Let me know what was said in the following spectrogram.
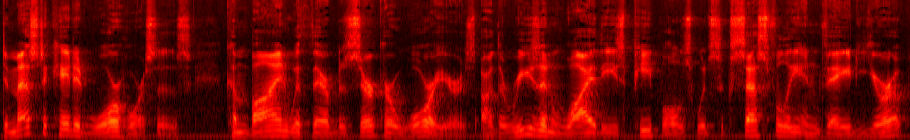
Domesticated war horses combined with their berserker warriors, are the reason why these peoples would successfully invade Europe,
